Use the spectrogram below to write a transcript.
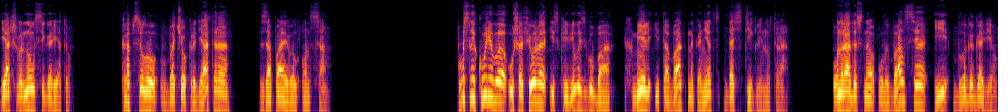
и отшвырнул сигарету. Капсулу в бачок радиатора запаивал он сам. После курева у шофера искривилась губа. Хмель и табак, наконец, достигли нутра. Он радостно улыбался и благоговел.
